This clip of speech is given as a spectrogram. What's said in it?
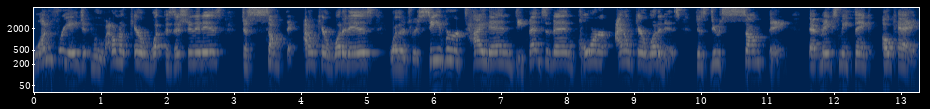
one free agent move. I don't care what position it is, just something. I don't care what it is, whether it's receiver, tight end, defensive end, corner. I don't care what it is. Just do something that makes me think, okay,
